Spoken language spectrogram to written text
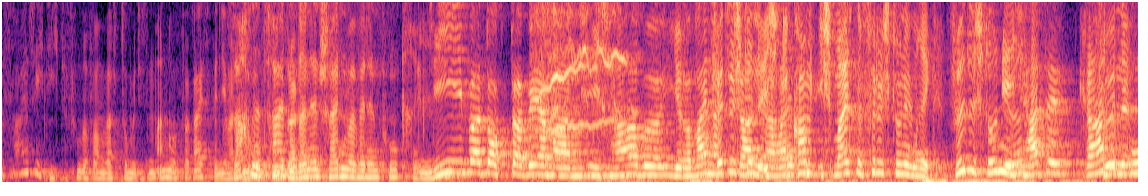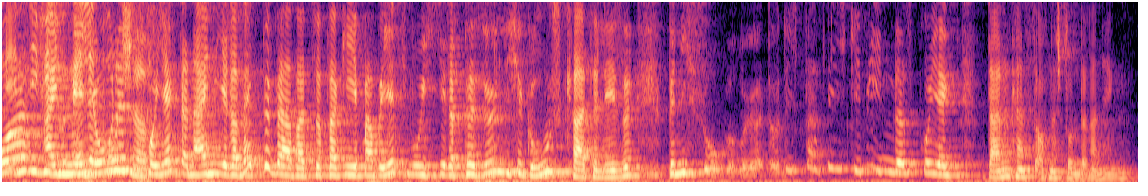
Das weiß ich nicht. Das kommt darauf an, was du mit diesem Anruf erreichst. Wenn jemand Sag eine Zeit und sagt, dann entscheiden wir, wer den Punkt kriegt. Lieber Dr. Wehrmann, ich habe Ihre Weihnachtskarte Viertelstunde, ich, komm, ich schmeiß eine Viertelstunde in den Ring. Viertelstunde? Ich hatte gerade vor, ein Millionenprojekt an einen Ihrer Wettbewerber zu vergeben, aber jetzt, wo ich Ihre persönliche Grußkarte lese, bin ich so gerührt und ich dachte, ich gebe Ihnen das Projekt. Dann kannst du auch eine Stunde ranhängen.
